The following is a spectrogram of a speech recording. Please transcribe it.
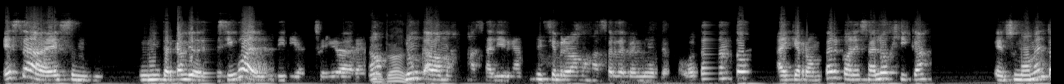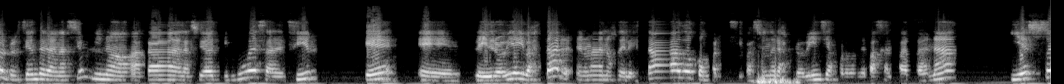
Esa es un, intercambio desigual, diría Che ¿no? Nunca vamos a salir ganando y siempre vamos a ser dependientes. Por lo tanto, hay que romper con esa lógica. En su momento, el presidente de la Nación vino acá a la ciudad de Timbúes a decir que eh, la hidrovía iba a estar en manos del Estado, con participación de las provincias por donde pasa el Paraná, y eso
